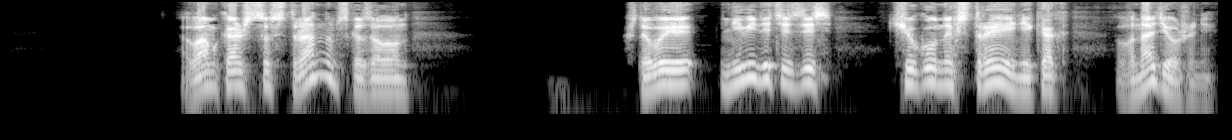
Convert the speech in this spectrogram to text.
— Вам кажется странным, — сказал он, — что вы не видите здесь чугунных строений, как в Надежине.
